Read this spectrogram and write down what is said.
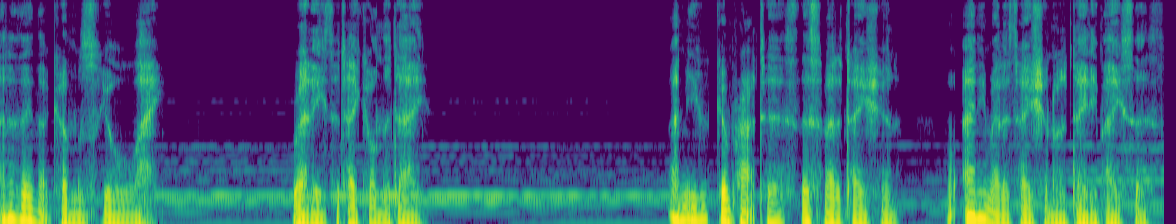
anything that comes your way. Ready to take on the day and you can practice this meditation or any meditation on a daily basis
